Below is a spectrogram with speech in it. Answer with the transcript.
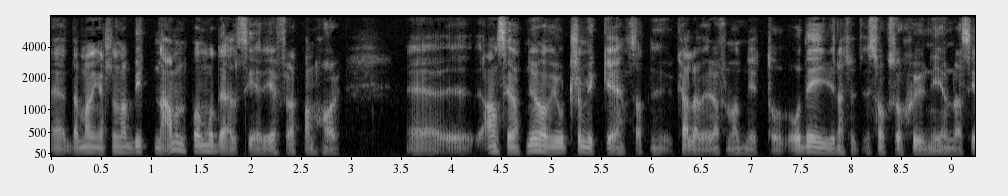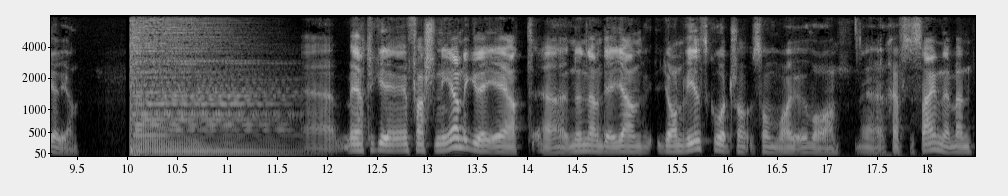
eh, där man egentligen har bytt namn på en modellserie för att man har eh, anser att nu har vi gjort så mycket så att nu kallar vi det för något nytt. Och, och det är ju naturligtvis också 7900-serien. Men jag tycker en fascinerande grej är att, eh, nu nämnde jag Jan, Jan Wilsgård som, som var, var eh, chefsdesigner, men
